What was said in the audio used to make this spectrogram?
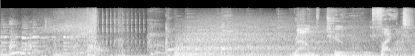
Anda. Round two, fight.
